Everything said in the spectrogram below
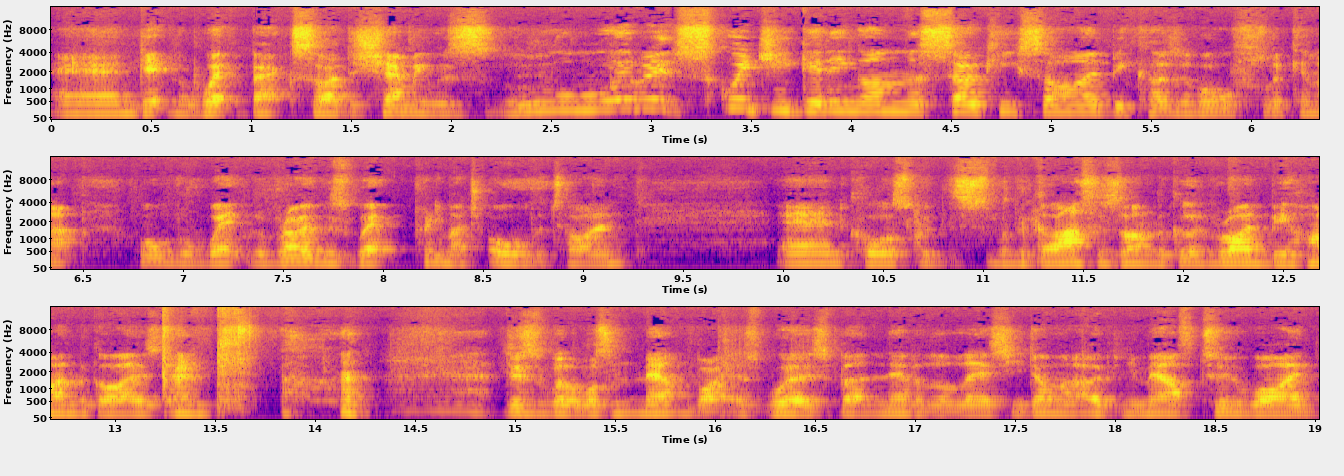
And getting the wet backside, the chamois was a little bit squidgy getting on the soaky side because of all flicking up all the wet. The road was wet pretty much all the time, and of course with the, with the glasses on, the good riding behind the guys, and just as well, it wasn't mountain bike as worse, but nevertheless, you don't want to open your mouth too wide,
